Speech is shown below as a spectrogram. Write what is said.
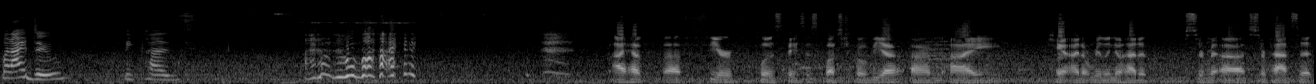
But I do because I don't know why. I have uh, fear of closed spaces, claustrophobia. Um, I can't. I don't really know how to sur- uh, surpass it.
